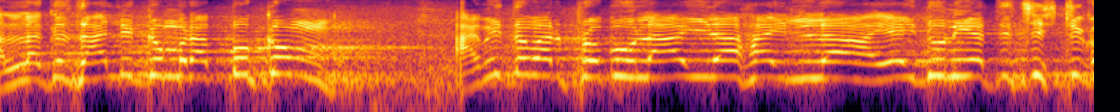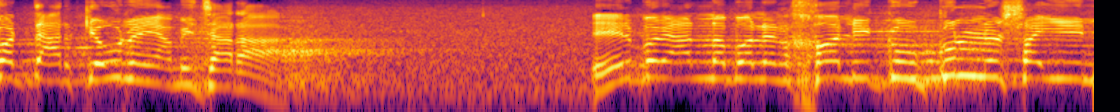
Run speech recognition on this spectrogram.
আল্লাহকে জালিকুম রাব্বুকুম। আমি তোমার প্রভু, লা ইলাহা ইল্লা, এই দুনিয়াতে সৃষ্টি করতে আর কেউ নেই আমি ছাড়া। এরপরে আল্লাহ বলেন, খলিকু কুল্লু সাইন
